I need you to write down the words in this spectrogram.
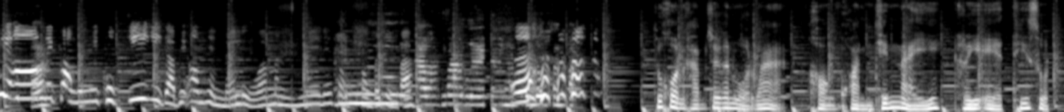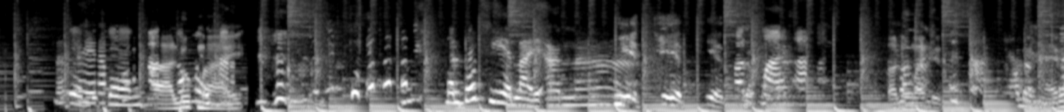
พี่ออมในกล่องมันมีคุกกี้อีกอะพี่ออมเห็นไหมหรือว่ามันไม่ได้ส่งส่งไปถึงปะน่ารักมากเลยเออทุกคนครับช่วยกันโหวตว่าของขวัญชิ้นไหนครีเอทที่สุดเอ็ดแกงอ่าลูกไม้ มันก็เกลียดหลายอันนะเกลียดเกลียดเกลียดปลาลูกไม้ค่ะ เอาลูกไม้หนึ่งเอาแบบไหนก็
